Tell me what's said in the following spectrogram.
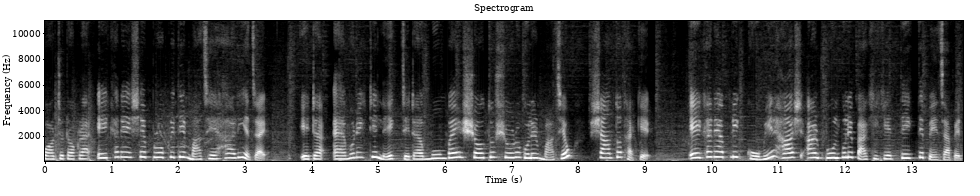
পর্যটকরা এইখানে এসে প্রকৃতির মাঝে হারিয়ে যায়। এটা এমন একটি লেক যেটা মুম্বাইয়ের শত সৌরগোলের মাঝেও শান্ত থাকে। এখানে আপনি কুমির, হাঁস আর বুলবুলি পাখিকে দেখতে পেয়ে যাবেন।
